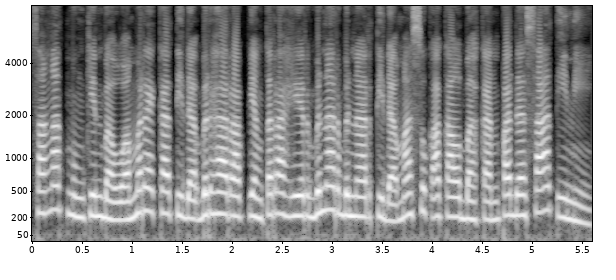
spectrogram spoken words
Sangat mungkin bahwa mereka tidak berharap yang terakhir benar-benar tidak masuk akal bahkan pada saat ini.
